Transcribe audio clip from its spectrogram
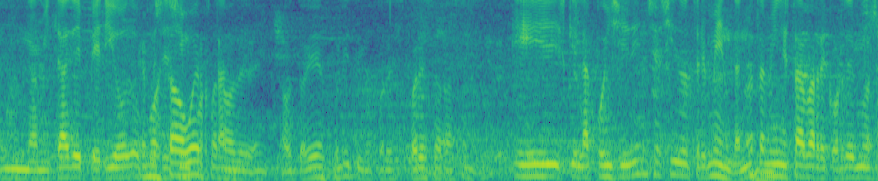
una mitad de periodo, Hemos pues es importante. de autoridades políticas por, por, esa razón. Es que la coincidencia ha sido tremenda, ¿no? También estaba, recordemos,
